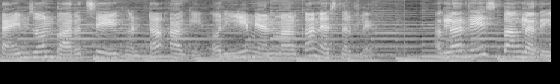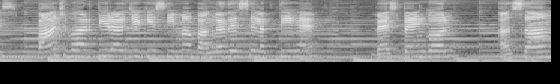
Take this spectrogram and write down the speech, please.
टाइम जोन भारत से एक घंटा आगे और ये म्यांमार का नेशनल फ्लैग। अगला देश बांग्लादेश। पाँच भारतीय राज्य की सीमा बांग्लादेश से लगती है। वेस्ट बंगाल, असम,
